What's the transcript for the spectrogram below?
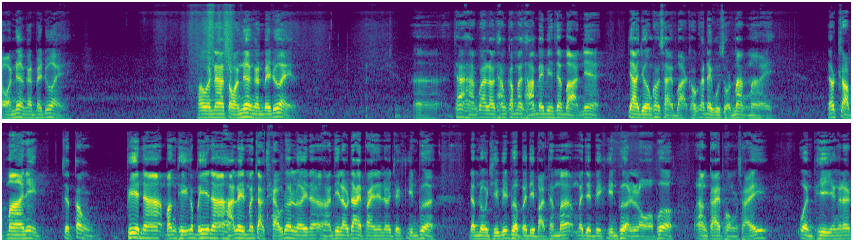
ต่อเนื่องกันไปด้วย ภาวนาต่อเนื่องกันไปด้วย ถ้าหากว่าเราทำกรรมฐานไปบิณฑบาตเนี่ยญาติโยมเขาใส่บาตรเขาก็ได้กุศลมากมาย แล้วกลับมานี่จะต้อง พิจารณาบางทีก็พิจารณาอาหารเลยมาจากแถวด้วยเลยนะอาหารที่เราได้ไปเนี่ยเราจะกินเพื่อดำรงชีวิตเพื่อปฏิบัติธรรมะไม่จะไปกินเพื่อหล่อเพื่อร่างกายผ่องใสอ้วนพีอย่างนั้นแล้ว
